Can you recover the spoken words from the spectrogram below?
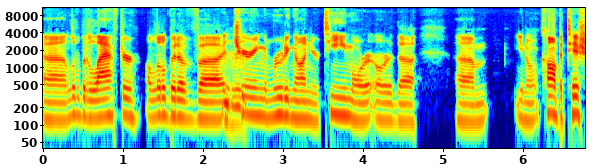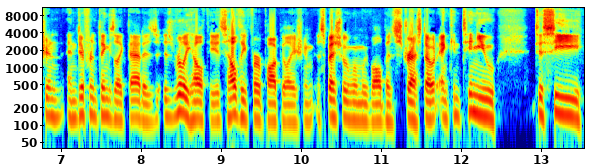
uh, a little bit of laughter, a little bit of uh, Mhm. cheering and rooting on your team or or the um, you know competition and different things like that is is really healthy. It's healthy for a population, especially when we've all been stressed out and continue to see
